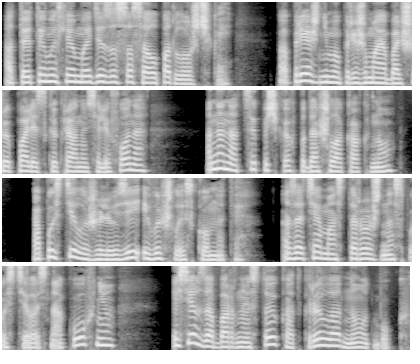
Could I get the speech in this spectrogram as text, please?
От этой мысли Мэдди засосал под ложечкой. По-прежнему, прижимая большой палец к экрану телефона, она на цыпочках подошла к окну, опустила жалюзи и вышла из комнаты. А затем осторожно спустилась на кухню и, сев за барную стойку, открыла ноутбук.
